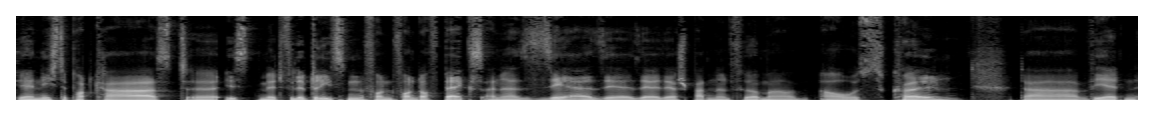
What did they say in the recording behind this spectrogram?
Der nächste Podcast äh, ist mit Philipp Driesen von Fond of Bags, einer sehr, sehr, sehr, sehr spannenden Firma aus Köln. Da werden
